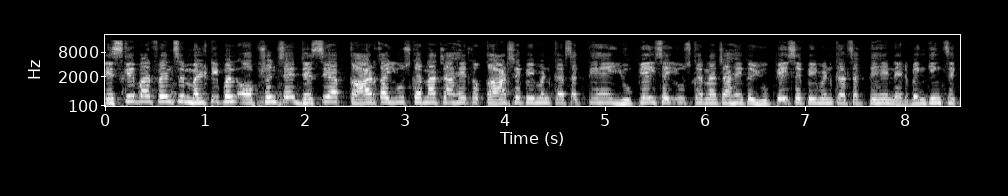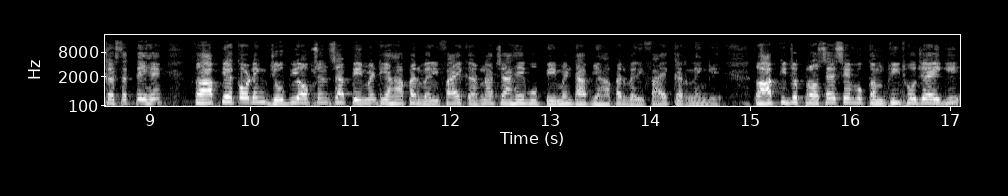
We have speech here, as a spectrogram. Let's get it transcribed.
इसके बाद फ्रेंड्स मल्टीपल ऑप्शन हैं। जैसे आप कार्ड का यूज़ करना चाहे तो कार्ड से पेमेंट कर सकते हैं यूपीआई से यूज़ करना चाहे तो यूपीआई से पेमेंट कर सकते हैं नेट बैंकिंग से कर सकते हैं। तो आपके अकॉर्डिंग जो भी ऑप्शन आप पेमेंट यहाँ पर वेरीफाई करना चाहे, वो पेमेंट आप यहाँ पर वेरीफाई कर लेंगे। तो आपकी जो प्रोसेस है, वो कंप्लीट हो जाएगी।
